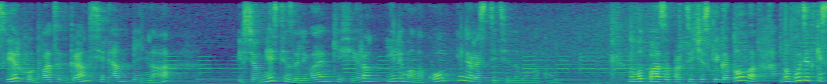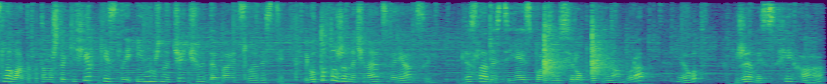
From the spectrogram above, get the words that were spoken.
Сверху 20 грамм семян льна. И все вместе заливаем кефиром или молоком, или растительным молоком. Ну вот база практически готова, но будет кисловато, потому что кефир кислый и нужно чуть-чуть добавить сладости. И вот тут уже начинаются вариации. Для сладости я использую сироп топинамбура, мед, джем из фейха,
